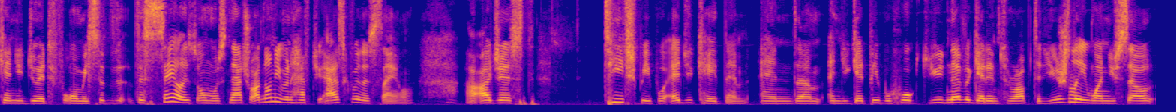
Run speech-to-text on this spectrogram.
Can you do it for me? So the, the sale is almost natural. I don't even have to ask for the sale. I just teach people educate them and um, and you get people hooked you never get interrupted. Usually when you sell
